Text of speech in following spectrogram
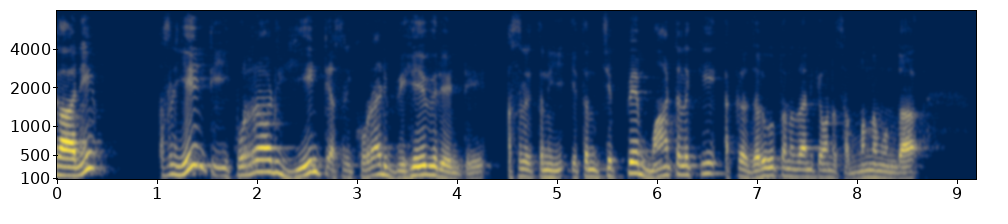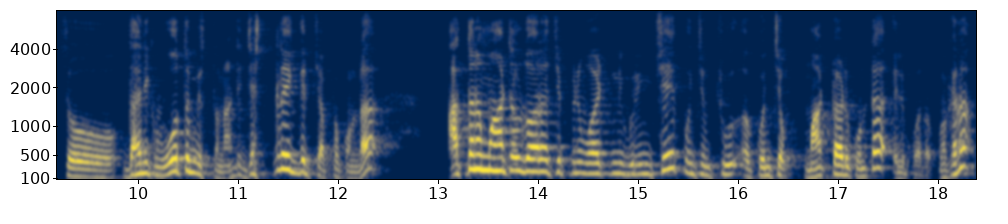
కానీ అసలు ఏంటి ఈ కుర్రాడు ఏంటి? అసలు ఈ కుర్రాడి బిహేవియర్ ఏంటి? అసలు ఇతని ఇతను చెప్పే మాటలకి అక్కడ జరుగుతున్న దానికి ఏమైనా సంబంధం ఉందా? సో దానికి ఊతమిస్తున్నా అంటే జస్ట్ లైక్ దట్ చెప్పకుండా అతని మాటల ద్వారా చెప్పిన వాటిని గురించే కొంచెం చూ కొంచెం మాట్లాడుకుంటా వెళ్ళిపోదాం. ఓకేనా?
